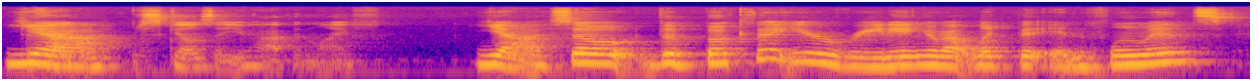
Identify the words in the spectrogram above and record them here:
Yeah. skills that you have in life. Yeah. So the book that you're reading about like the influence,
